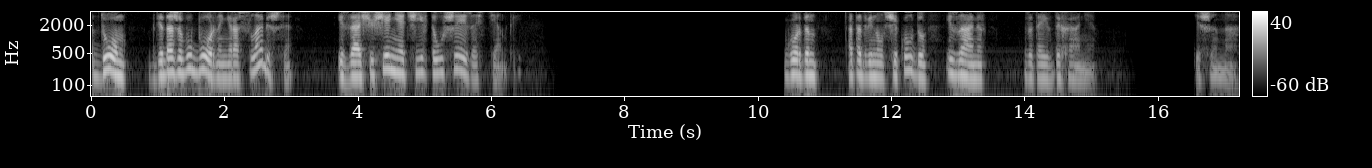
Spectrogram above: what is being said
Дом, где даже в уборной не расслабишься из-за ощущения чьих-то ушей за стенкой. Гордон отодвинул щеколду и замер, затаив дыхание. Тишина.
